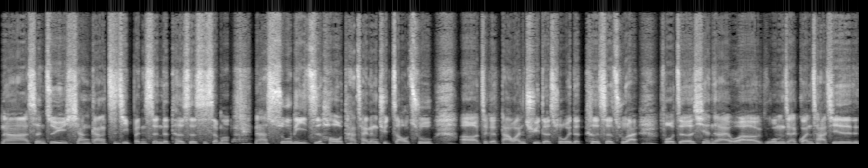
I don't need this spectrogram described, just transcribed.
那甚至于香港自己本身的特色是什么？那梳理之后，它才能去找出呃这个大湾区的所谓的特色出来。否则，现在呃我们在观察，其实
